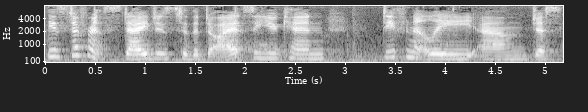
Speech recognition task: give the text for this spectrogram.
there's different stages to the diet, so you can definitely um, just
